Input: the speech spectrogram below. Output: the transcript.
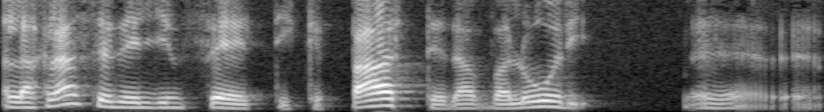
la classe degli infetti che parte da valori eh,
